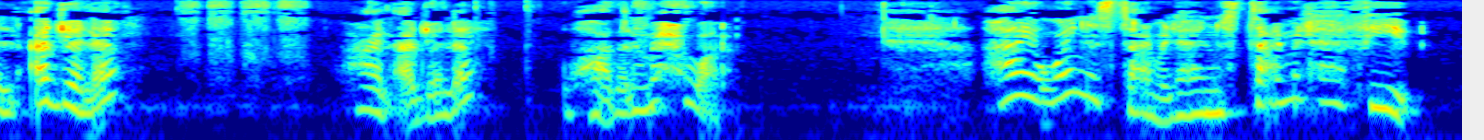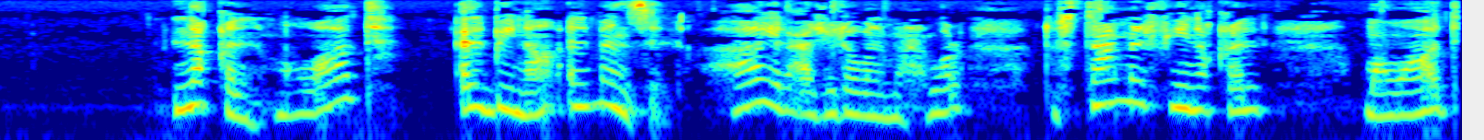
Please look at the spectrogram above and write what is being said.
العجلة هاي العجلة وهذا المحور. هاي وين نستعملها؟ نستعملها في نقل مواد البناء المنزل. هاي العجلة والمحور تستعمل في نقل مواد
